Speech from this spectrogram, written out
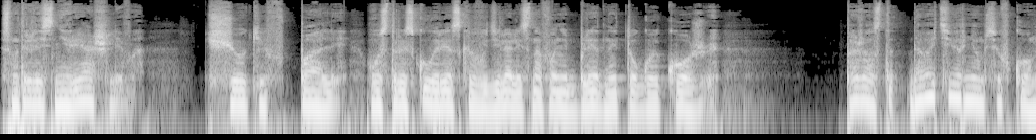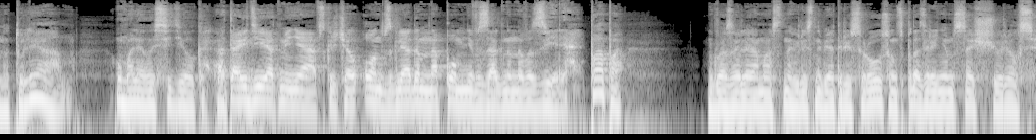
смотрелись неряшливо. Щеки впали, острые скулы резко выделялись на фоне бледной тугой кожи. «Пожалуйста, давайте вернемся в комнату, Лиам», — умоляла сиделка. «Отойди от меня!» — вскричал он, взглядом напомнив загнанного зверя. «Папа!» Глаза Лиама остановились на Беатрис Роуз, он с подозрением сощурился.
